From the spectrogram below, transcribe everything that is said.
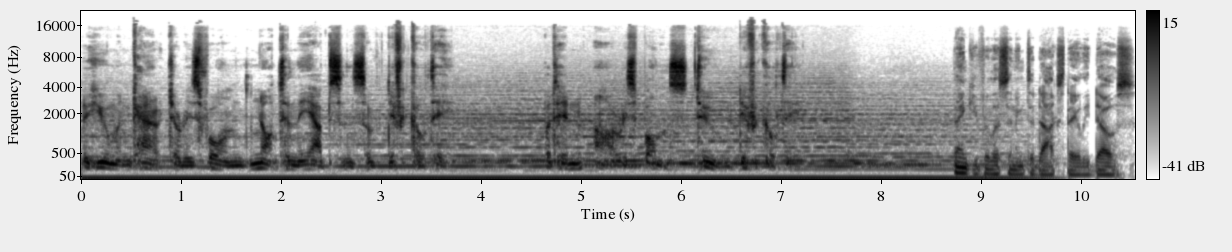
The human character is formed not in the absence of difficulty, but in our response to difficulty. Thank you for listening to Doc's Daily Dose.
